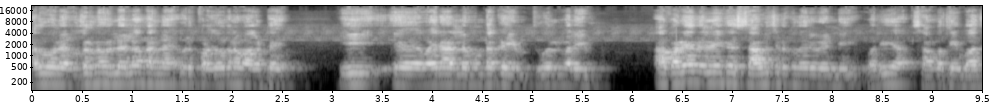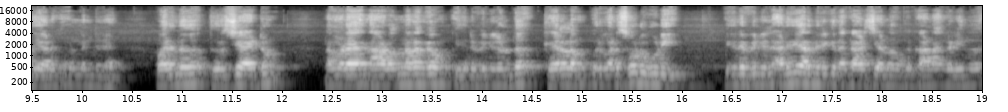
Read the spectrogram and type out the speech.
അതുപോലെ മുതിർന്നവരിലെല്ലാം തന്നെ ഒരു പ്രചോദനമാകട്ടെ. ഈ വയനാട്ടിലെ മുണ്ടക്കയും ചൂരൽമലയും ആ പഴയ നിലയിലേക്ക് സ്ഥാപിച്ചെടുക്കുന്നതിന് വേണ്ടി വലിയ സാമ്പത്തിക ബാധ്യതയാണ് ഗവൺമെന്റിന് വരുന്നത്. തീർച്ചയായിട്ടും നമ്മുടെ നാടൊന്നടങ്കം ഇതിന് പിന്നിലുണ്ട്. കേരളം ഒരു മനസ്സോടുകൂടി ഇതിന് പിന്നിൽ അണിനിറഞ്ഞിരിക്കുന്ന കാഴ്ചയാണ് നമുക്ക് കാണാൻ കഴിയുന്നത്.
